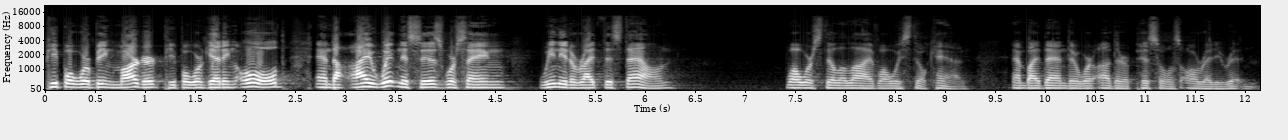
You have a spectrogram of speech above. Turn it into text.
people were being martyred, people were getting old, and the eyewitnesses were saying, we need to write this down while we're still alive, while we still can. And by then, there were other epistles already written.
